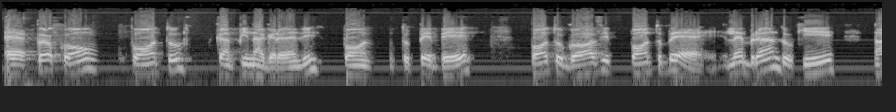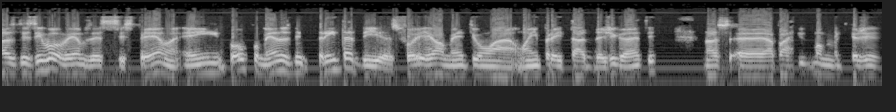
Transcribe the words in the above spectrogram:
É procon.campinagrande.pb.gov.br. Lembrando que nós desenvolvemos esse sistema em pouco menos de 30 dias. Foi realmente uma, uma empreitada gigante. Nós, é, a partir do momento que a gente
